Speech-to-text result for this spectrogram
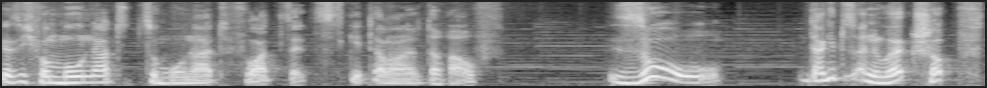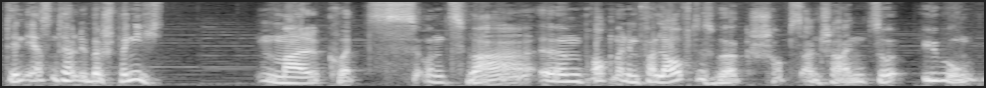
der sich vom Monat zu Monat fortsetzt. Geht da mal drauf. So, da gibt es einen Workshop. Den ersten Teil überspringe ich mal kurz. Und zwar ähm, braucht man im Verlauf des Workshops anscheinend zur Übung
